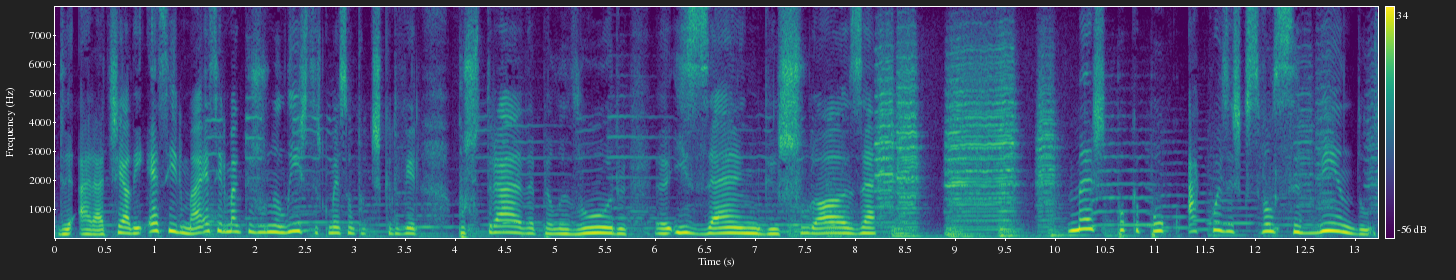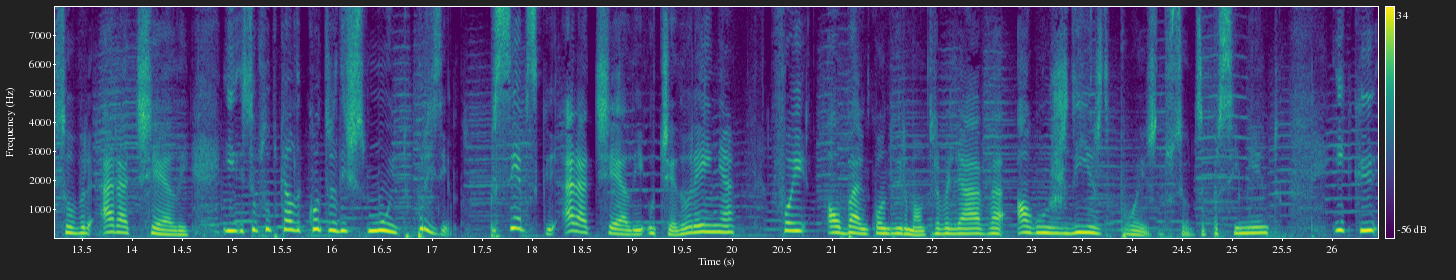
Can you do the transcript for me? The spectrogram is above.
de Araceli. Essa irmã, essa irmã que os jornalistas começam por descrever postrada pela dor, exangue, chorosa. Mas, pouco a pouco, há coisas que se vão sabendo sobre Araceli e, sobretudo, porque ela contradiz-se muito. Por exemplo, percebe-se que Araceli, o Che Dorenha, foi ao banco onde o irmão trabalhava alguns dias depois do seu desaparecimento e que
